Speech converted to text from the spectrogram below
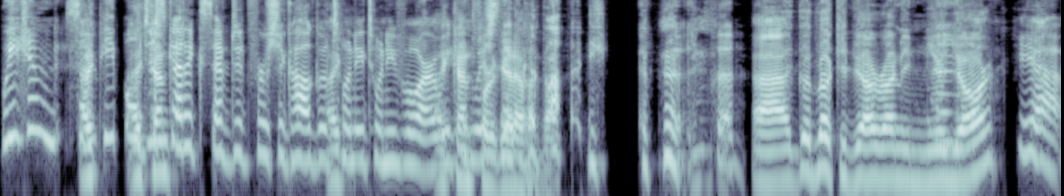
We can. Some I- people I just got accepted for Chicago I- 2024. I we can't can wish forget them about good luck. uh, good luck if you are running New York. yeah,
